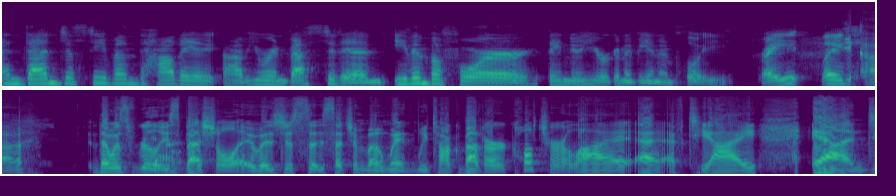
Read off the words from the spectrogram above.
And then just even how they uh, you were invested in even before they knew you were going to be an employee, right? Like, yeah that was really yeah. special. It was just such a moment. We talk about our culture a lot at FTI, and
